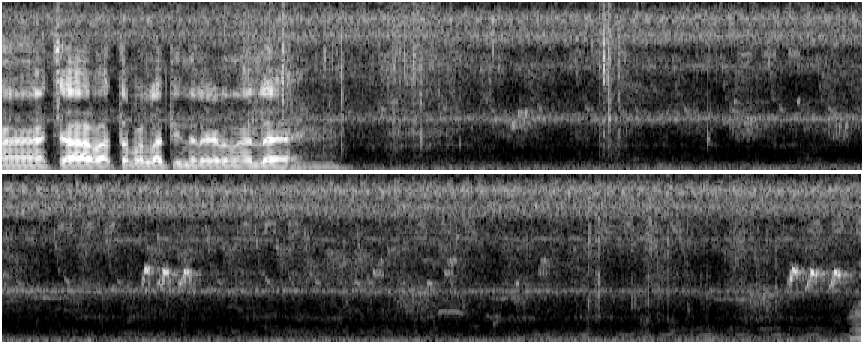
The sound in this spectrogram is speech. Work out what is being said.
ആ ചാവാത്ത പള്ളാത്തി ഇന്നലെ കിടന്നതല്ലേ ആ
